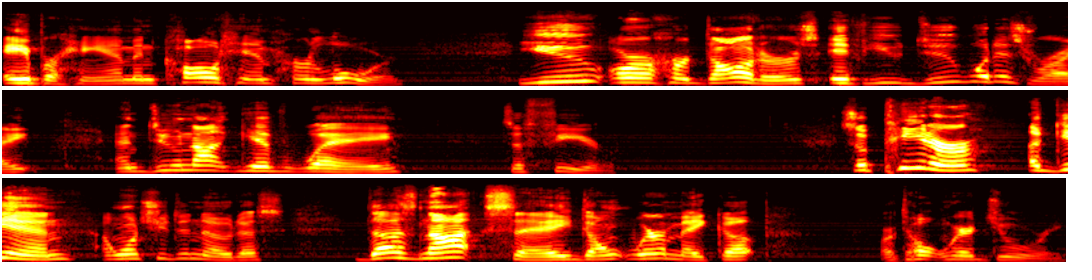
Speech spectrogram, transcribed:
Abraham and called him her Lord. You are her daughters if you do what is right and do not give way to fear. So, Peter, again, I want you to notice, does not say don't wear makeup or don't wear jewelry.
